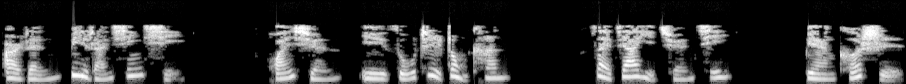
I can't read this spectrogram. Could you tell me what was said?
二人必然欣喜。桓玄以足智重堪，再加以全期，便可使。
